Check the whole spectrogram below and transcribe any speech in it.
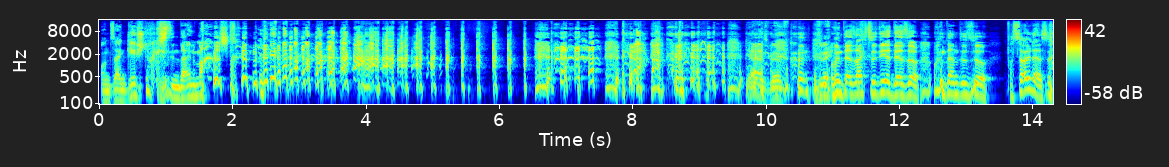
und sein Gehstock ist in deinem Arsch drin. Ja, es wäre. Es wär, Und er sagt zu dir, der so, und dann du so, was soll das? Und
